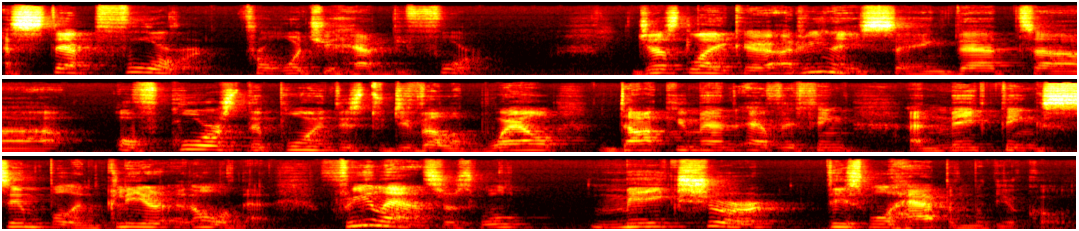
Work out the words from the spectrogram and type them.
a step forward from what you had before. Just like uh, Arina is saying that. Uh, of course, the point is to develop well, document everything, and make things simple and clear, and all of that. Freelancers will make sure this will happen with your code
